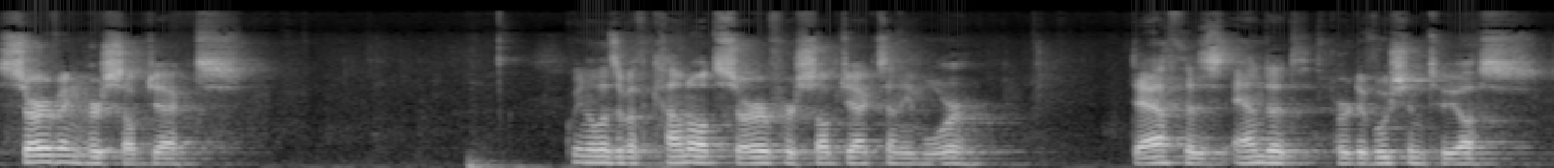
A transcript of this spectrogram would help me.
serving her subjects. Queen Elizabeth cannot serve her subjects anymore. Death has ended her devotion to us.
